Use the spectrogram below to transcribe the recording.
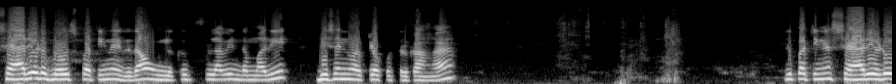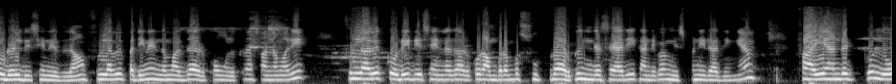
சாரியோட ப்ளவுஸ் பாத்தீங்கன்னா இதுதான். உங்களுக்கு ஃபுல்லாவே இந்த மாதிரி டிசைன் ஒர்க்ல கொடுத்துருக்காங்க. இது பாத்தீங்கன்னா சாரியோட உடல் டிசைன் இதுதான். ஃபுல்லாவே பாத்தீங்கன்னா இந்த மாதிரி தான் இருக்கும். உங்களுக்கு நான் சொன்ன மாதிரி ஃபுல்லாகவே கொடி டிசைன்ல தான் இருக்கும். ரொம்ப ரொம்ப சூப்பராக இருக்கும். இந்த சேரீ கண்டிப்பாக மிஸ் பண்ணிடாதீங்க. ஃபைவ் ஹண்ட்ரட்க்கு லோ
